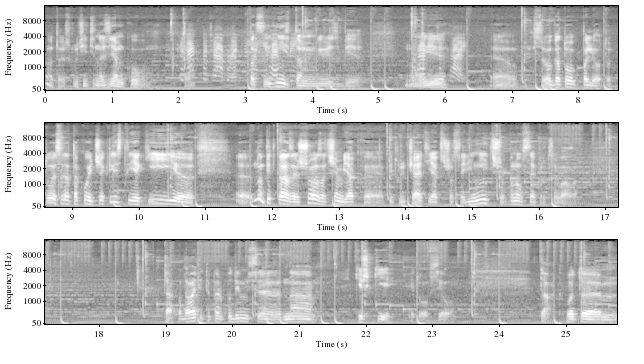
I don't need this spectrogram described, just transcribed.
Ну, то есть включите наземку, Connect the tablet via подсоедините USB. там USB. Ну Ready to і flight. е, все, готово к польоту. Тобто це такий чек-ліст, який е, е, ну, підказує, що, зачем, як е, підключати, як що соединити, щоб воно все працювало. Так, от давайте тепер подивимося на кишки этого всего. Так, вот эм,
